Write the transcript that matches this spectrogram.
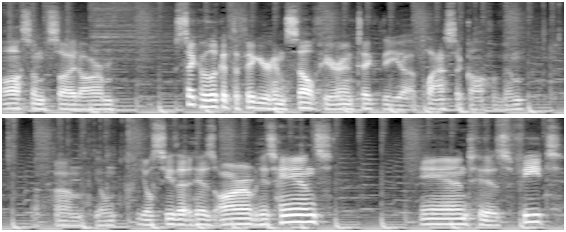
awesome sidearm. Let's take a look at the figure himself here and take the uh, plastic off of him. Um, you'll, you'll see that his arm, his hands, and his feet,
